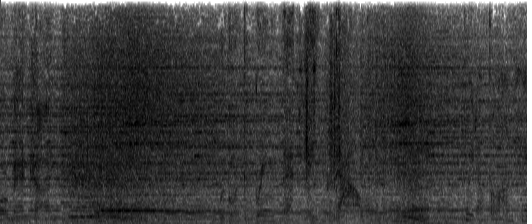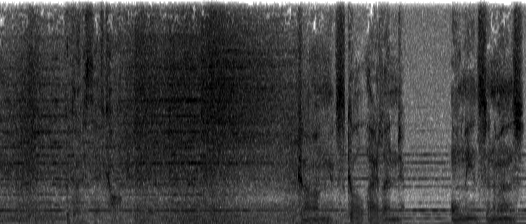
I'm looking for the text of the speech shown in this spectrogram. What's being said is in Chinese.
for mankind. We're going to bring that ape down. We don't belong here. The dinosaur said Kong. Kong Skull Island. Only in cinemas.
